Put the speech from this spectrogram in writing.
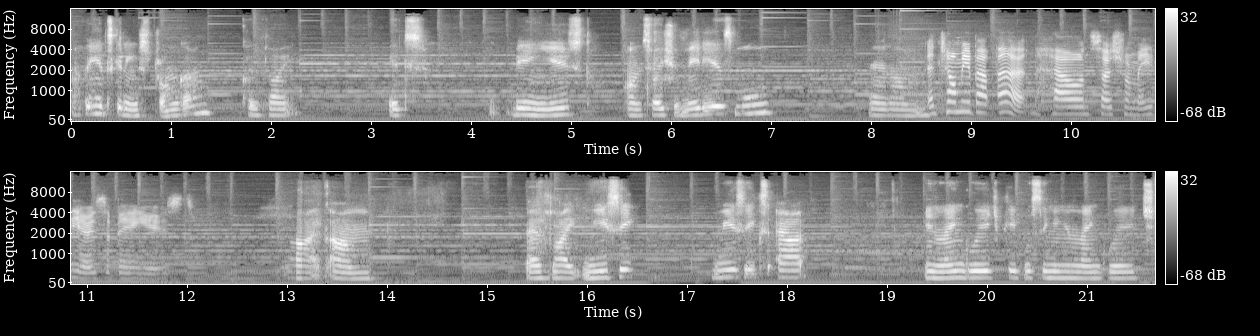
I think it's getting stronger because like it's being used on social medias more, and um, And tell me about that. How on social media is it being used? Like um, there's like music, music's out in language, people singing in language,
